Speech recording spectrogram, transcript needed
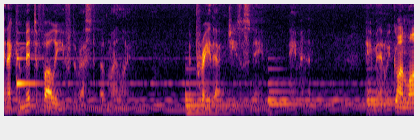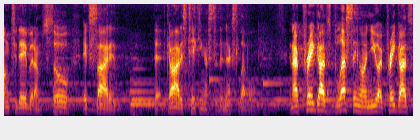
And I commit to follow you for the rest of my life. I pray that in Jesus' name. Amen. Amen. We've gone long today, but I'm so excited that God is taking us to the next level. And I pray God's blessing on you. I pray God's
